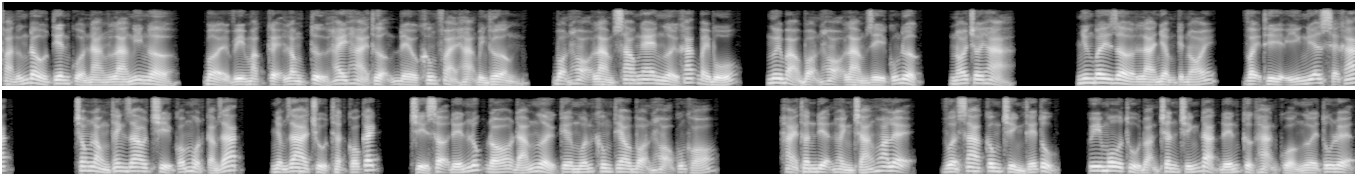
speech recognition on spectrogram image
phản ứng đầu tiên của nàng là nghi ngờ, bởi vì mặc kệ Long Tử hay Hải Thượng đều không phải hạ bình thường, bọn họ làm sao nghe người khác bày bố, ngươi bảo bọn họ làm gì cũng được, nói chơi hả. Nhưng bây giờ là nhậm kiệt nói, vậy thì ý nghĩa sẽ khác. Trong lòng thanh giao chỉ có một cảm giác, nhậm gia chủ thật có cách, chỉ sợ đến lúc đó đám người kia muốn không theo bọn họ cũng khó. Hải thân điện hoành tráng hoa lệ, vượt xa công trình thế tục, quy mô thủ đoạn chân chính đạt đến cực hạn của người tu luyện.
